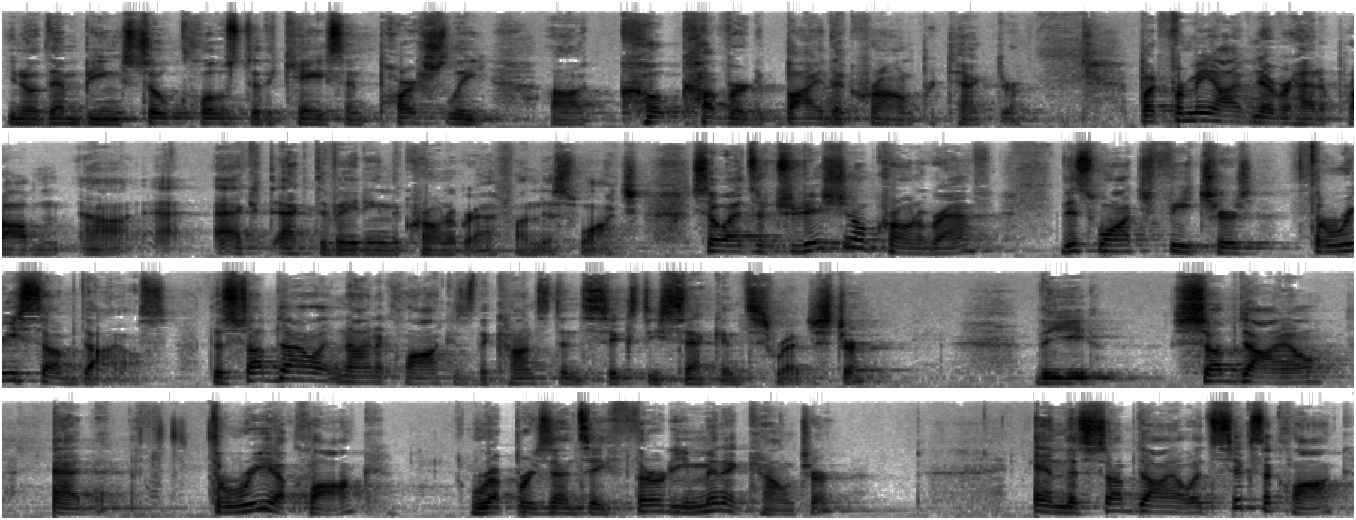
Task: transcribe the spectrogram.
you know them being so close to the case and partially uh, co covered by the crown protector. But for me, I've never had a problem uh, act activating the chronograph on this watch. So as a traditional chronograph, this watch features three subdials. The subdial at 9 o'clock is the constant 60 seconds register. The subdial at 3 o'clock represents a 30 minute counter. And the subdial at 6 o'clock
